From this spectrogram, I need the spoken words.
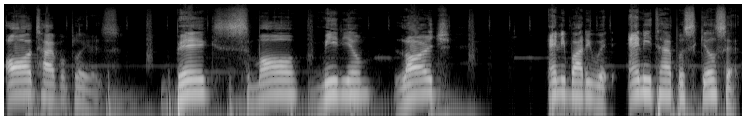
all type of players. Big, small, medium, large, anybody with any type of skill set.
